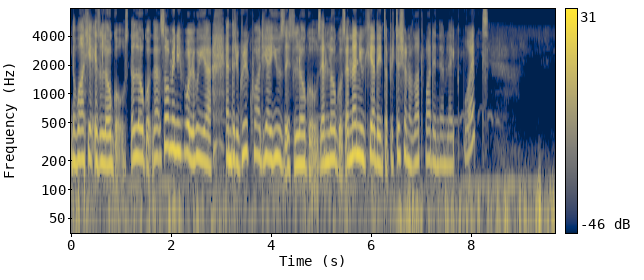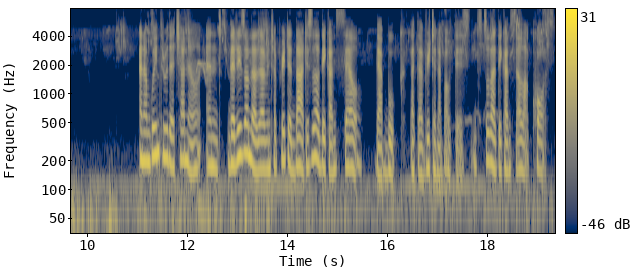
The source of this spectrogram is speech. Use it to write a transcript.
the word here is logos. The logo. There are so many people who hear, and the Greek word here used is logos and logos. And then you hear the interpretation of that word, and I'm like, what? And I'm going through their channel, and the reason that I've interpreted that is so that they can sell their book that they've written about this, it's so that they can sell a course.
